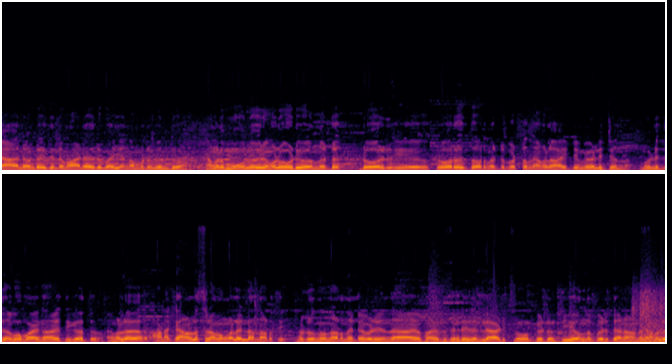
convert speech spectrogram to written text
ഞാനുണ്ട് ഇതിന്റെ മാനേജർ പയ്യൻ നമ്മുടെ ബന്ധുവാണ്. ഞങ്ങൾ മൂന്ന് പേരും കൂടെ ഓടി വന്നിട്ട് ഡോർ ഡോർ തുറന്നിട്ട് പെട്ടെന്ന് ഞങ്ങൾ ഹൈറ്റ് മേളിൽ ചെന്ന്. മേളിൽ ചെന്നപ്പോൾ ഭയങ്കരമായി തീ കത്തുക ഞങ്ങൾ അണയ്ക്കാനുള്ള ശ്രമങ്ങളെല്ലാം നടത്തി. എന്നിട്ടൊന്നും നടന്നിട്ട് എവിടെ നിന്ന് ഫയർസിന്റെ ഇതെല്ലാം അടിച്ച് നോക്കിയിട്ടും തീ വന്നപ്പോഴത്തേനാണ് ഞങ്ങൾ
